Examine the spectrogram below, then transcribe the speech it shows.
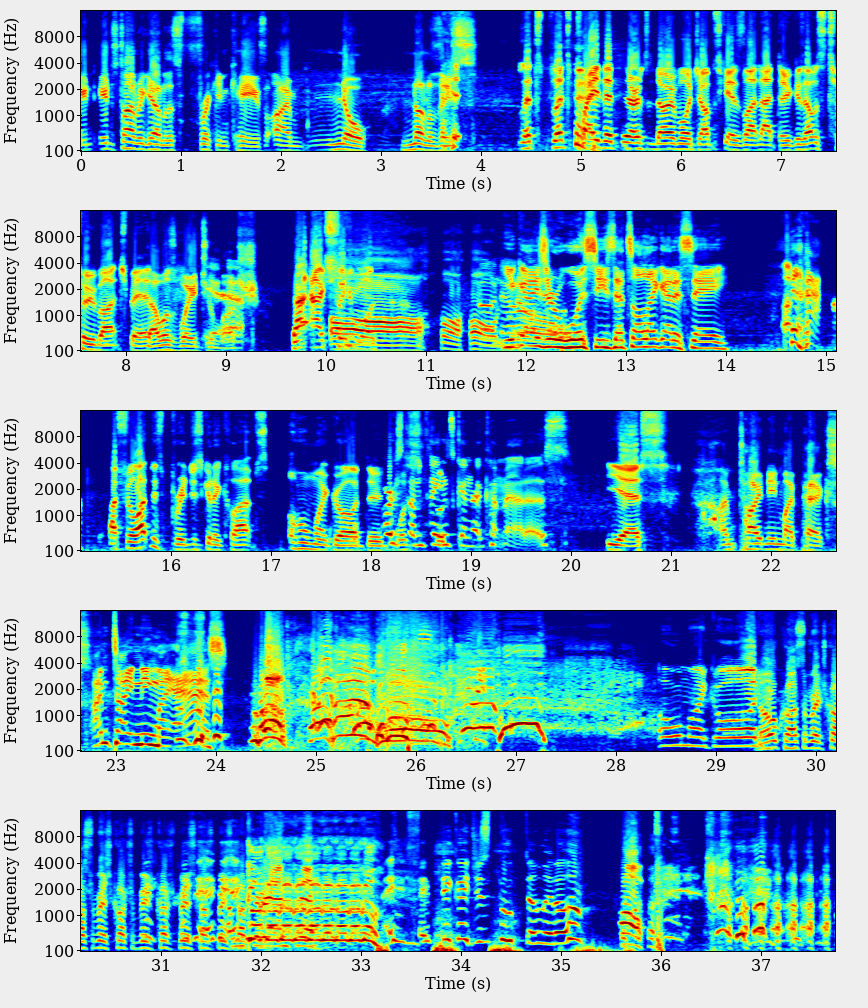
It, it's time to get out of this freaking cave. I'm no, none of this. Let's let's pray that there's no more jump scares like that, dude, because that was too much, man. that was way too Yeah. much. That actually was. Oh, Oh, no. You guys are wussies. That's all I gotta say. I feel like this bridge is gonna collapse. Oh my god, dude. or What's- something's gonna come at us. Yes. I'm tightening my pecs. I'm tightening my ass. Oh, oh! oh! My god. No, cross the bridge, cross the bridge, cross the bridge, cross the bridge, cross the bridge, cross Go, the go, bridge. go, go, go, go, go, go, go. I, I think I just pooped a little. Oh,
